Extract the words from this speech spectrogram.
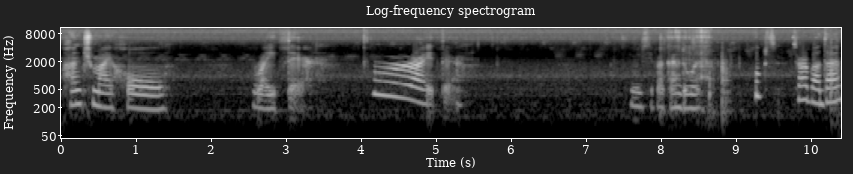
punch my hole right there. Right there. Let me see if I can do it. Oops sorry about that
